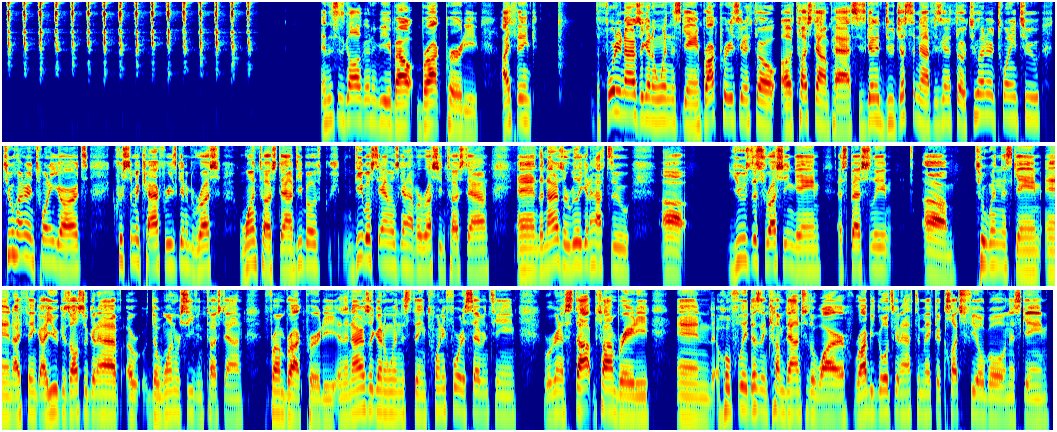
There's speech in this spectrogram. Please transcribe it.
And this is all going to be about Brock Purdy. I think the 49ers are going to win this game. Brock Purdy is going to throw a touchdown pass. He's going to do just enough. He's going to throw 222, 220 yards. Christian McCaffrey is going to be rush one touchdown. Deebo Samuel is going to have a rushing touchdown. And the Niners are really going to have to uh, use this rushing game, especially um, to win this game. And I think Aiyuk is also going to have a, the one receiving touchdown from Brock Purdy. And the Niners are going to win this thing 24 to 17. We're going to stop Tom Brady, and hopefully it doesn't come down to the wire. Robbie Gould's going to have to make a clutch field goal in this game.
